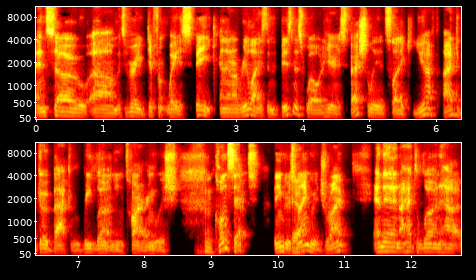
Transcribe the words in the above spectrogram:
And so um, it's a very different way to speak. And then I realized in the business world here, especially, it's like you have, I had to go back and relearn the entire English hmm. concept, the English language, right? And then I had to learn how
